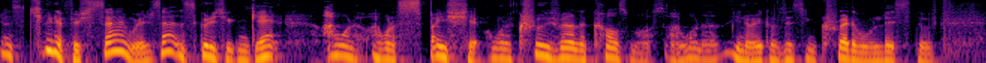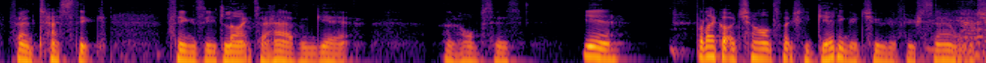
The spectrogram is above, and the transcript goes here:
It's a tuna fish sandwich. Is that as good as you can get? I want, a, I want a spaceship. I want to cruise around the cosmos. I want to, you know, he got this incredible list of fantastic things he'd like to have and get. And Hobbes says, Yeah, but I got a chance of actually getting a tuna fish sandwich.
